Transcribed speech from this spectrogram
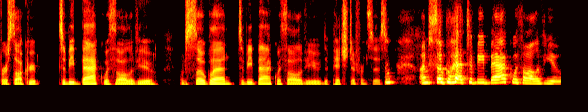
first thought group, to be back with all of you. I'm so glad to be back with all of you. The pitch differences. I'm so glad to be back with all of you.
